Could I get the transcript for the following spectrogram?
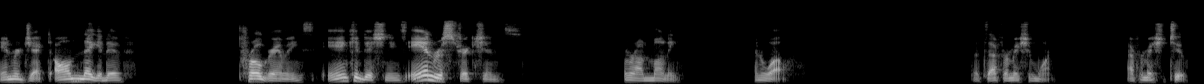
and reject all negative programmings and conditionings and restrictions around money and wealth. That's affirmation one. Affirmation two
